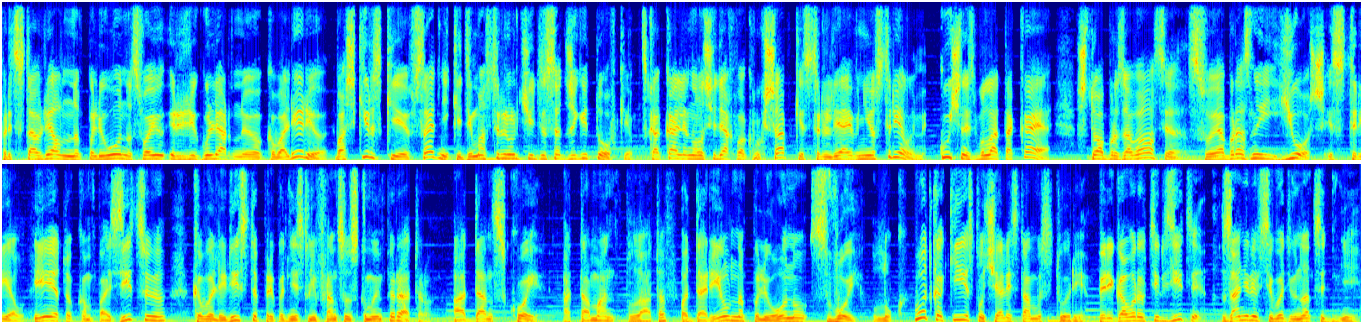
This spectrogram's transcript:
представлял Наполеону свою иррегулярную кавалерию, башкирские всадники демонстрировали чудеса джигитовки. Скакали на лошадях вокруг шапки, стреляя в нее стрелами. Кучность была такая, что образовался своеобразный еж из стрел. И эту композицию кавалеристы преподнесли французскому императору. А Донской атаман Платов подарил Наполеону свой лук. Вот какие случались там истории. Переговоры в Тильзите заняли всего 12 дней.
